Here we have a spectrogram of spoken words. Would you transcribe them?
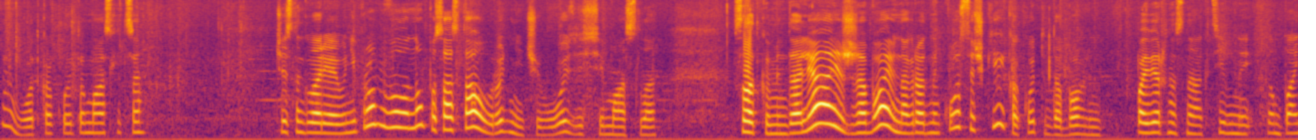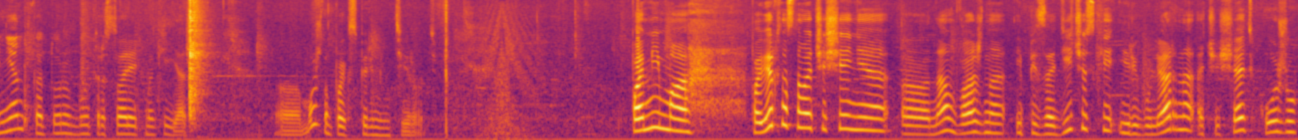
Ну, вот какое-то маслице. Честно говоря, его не пробовала, но по составу вроде ничего. Здесь и масло сладкого миндаля, из жаба, виноградной косточки и какой-то добавлен поверхностно-активный компонент, который будет растворять макияж. Э, можно поэкспериментировать. Помимо поверхностного очищения, э, нам важно эпизодически и регулярно очищать кожу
